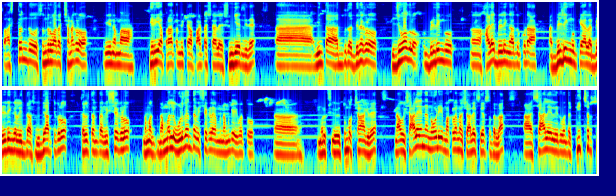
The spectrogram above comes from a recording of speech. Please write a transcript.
ಸೊ ಅಷ್ಟೊಂದು ಸುಂದರವಾದ ಕ್ಷಣಗಳು ಈ ನಮ್ಮ ಹಿರಿಯ ಪ್ರಾಥಮಿಕ ಪಾಠಶಾಲೆ ಶೃಂಗೇರಿಲಿದೆ. ಇಂಥ ಅದ್ಭುತ ದಿನಗಳು ನಿಜವಾಗ್ಲೂ ಬಿಲ್ಡಿಂಗು ಹಳೆ ಬಿಲ್ಡಿಂಗ್ ಆದ್ರೂ ಕೂಡ ಆ ಬಿಲ್ಡಿಂಗ್ ಮುಖ್ಯ ಅಲ್ಲ ಬಿಲ್ಡಿಂಗ್ ಅಲ್ಲಿ ಇದ್ದ ವಿದ್ಯಾರ್ಥಿಗಳು ಕಲಿತಂತ ವಿಷಯಗಳು ನಮ್ಮ ನಮ್ಮಲ್ಲಿ ಉಳಿದಂಥ ವಿಷಯಗಳೇ ನಮಗೆ ಇವತ್ತು ಮರುಕ್ಷ, ತುಂಬ ಚೆನ್ನಾಗಿದೆ. ನಾವು ಶಾಲೆಯನ್ನು ನೋಡಿ ಮಕ್ಕಳನ್ನ ಶಾಲೆಗೆ ಸೇರಿಸೋದಲ್ಲ, ಆ ಶಾಲೆಯಲ್ಲಿರುವಂಥ ಟೀಚರ್ಸ್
